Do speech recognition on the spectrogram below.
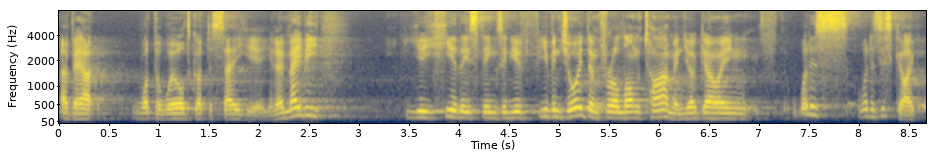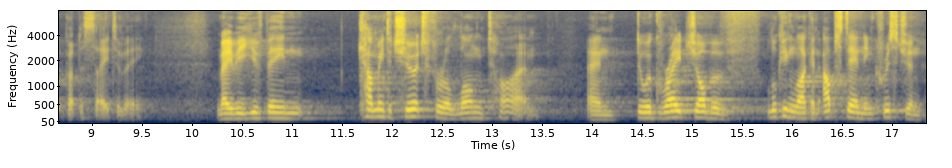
about what the world's got to say here? You know, maybe you hear these things and you've, you've enjoyed them for a long time and you're going, what, is, what has this guy got to say to me? Maybe you've been coming to church for a long time and do a great job of looking like an upstanding Christian,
